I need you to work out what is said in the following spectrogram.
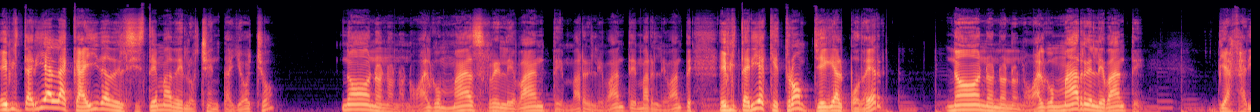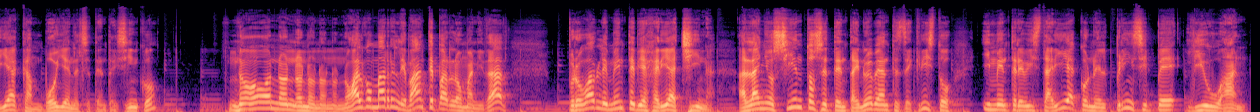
¿Evitaría la caída del sistema del 88? No, no, no, no, no, algo más relevante, más relevante, más relevante. ¿Evitaría que Trump llegue al poder? No, no, no, no, no, algo más relevante. ¿Viajaría a Camboya en el 75? No, no, no, no, no, no, no, algo más relevante para la humanidad probablemente viajaría a China al año 179 a.C. y me entrevistaría con el príncipe Liu An,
